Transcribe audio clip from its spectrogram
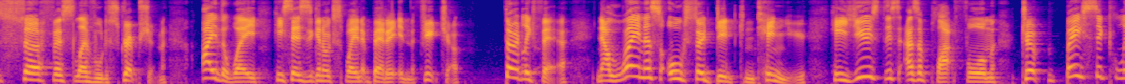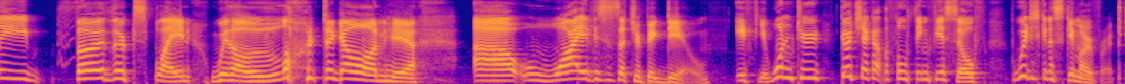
surface level description. Either way, he says he's going to explain it better in the future. Totally fair. Now, Linus also did continue. He used this as a platform to basically further explain, with a lot to go on here, uh, why this is such a big deal. If you want to, go check out the full thing for yourself, but we're just going to skim over it.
